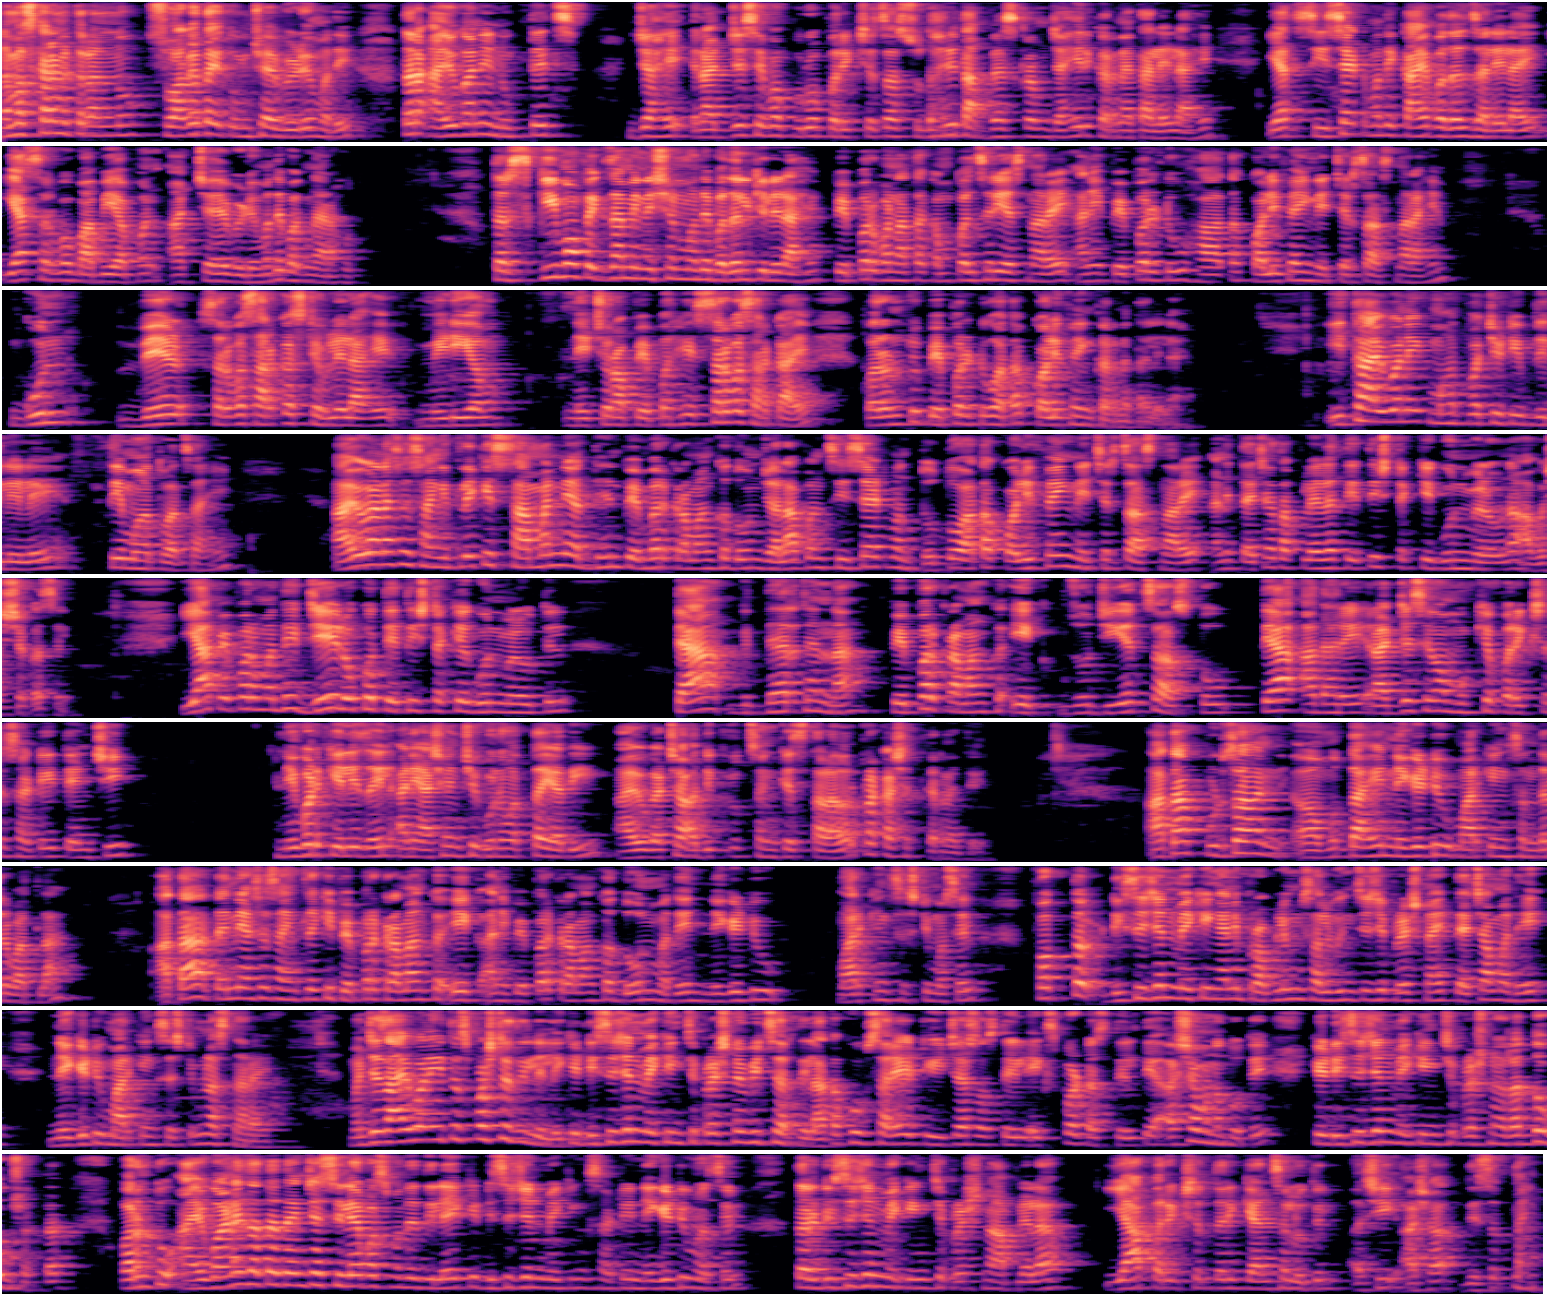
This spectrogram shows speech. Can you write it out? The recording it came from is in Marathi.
नमस्कार मित्रांनो स्वागत आहे तुमच्या या व्हिडिओमध्ये. तर आयोगाने नुकतेच जे आहे राज्यसेवा पूर्व परीक्षेचा सुधारित अभ्यासक्रम जाहीर करण्यात आलेला आहे. यात सीसॅटमध्ये काय बदल झालेला आहे या सर्व बाबी आपण आजच्या या व्हिडिओमध्ये बघणार आहोत. तर स्कीम ऑफ एक्झामिनेशनमध्ये बदल केलेला आहे. पेपर वन आता कंपल्सरी असणार आहे आणि पेपर टू हा आता क्वालिफाईंग नेचरचा असणार आहे. गुण वेळ सर्व सारखंच ठेवलेलं आहे. मीडियम नेचर ऑफ पेपर हे सर्व सारखं आहे. परंतु पेपर टू आता क्वालिफाईंग करण्यात आलेला आहे. इथं आयोगाने एक महत्त्वाची टीप दिलेली आहे. ते महत्त्वाचं आहे. आयोगाने असं सांगितलं की सामान्य अध्ययन पेपर क्रमांक दोन ज्याला आपण सीसॅट म्हणतो तो आता क्वालिफाईंग नेचरचा असणार आहे आणि त्याच्यात आपल्याला तेहतीस टक्के गुण मिळवणं आवश्यक असेल. या पेपरमध्ये जे लोक तेहतीस टक्के गुण मिळवतील त्या विद्यार्थ्यांना पेपर क्रमांक एक जो जी एचचा असतो त्या आधारे राज्यसेवा मुख्य परीक्षेसाठी त्यांची निवड केली जाईल आणि अशांची गुणवत्ता यादी आयोगाच्या अधिकृत संकेतस्थळावर प्रकाशित करण्यात येईल. आता पुढचा मुद्दा आहे निगेटिव्ह मार्किंग संदर्भातला. आता त्यांनी असं सांगितलं की पेपर क्रमांक एक आणि पेपर क्रमांक दोनमध्ये निगेटिव्ह मार्किंग सिस्टीम असेल. फक्त डिसिजन मेकिंग आणि प्रॉब्लेम सॉल्व्हिंगचे जे प्रश्न आहेत त्याच्यामध्ये निगेटिव्ह मार्किंग सिस्टीम नसणार आहे. म्हणजेच आयोगाने इथं स्पष्ट दिलेले की डिसिजन मेकिंगचे प्रश्न विचारतील. आता खूप सारे टीचर्स असतील एक्सपर्ट असतील ते असे म्हणत होते की डिसिजन मेकिंगचे प्रश्न रद्द होऊ शकतात. परंतु आयोगानेच आता त्यांच्या सिलेबसमध्ये दिले की डिसिजन मेकिंगसाठी निगेटिव्ह नसेल तर डिसिजन मेकिंगचे प्रश्न आपल्याला या परीक्षेत तरी कॅन्सल होतील अशी आशा दिसत नाही.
